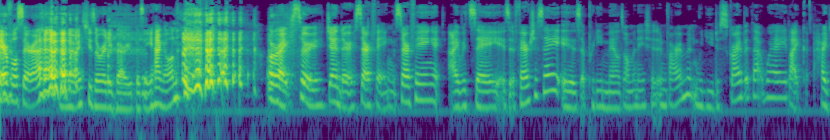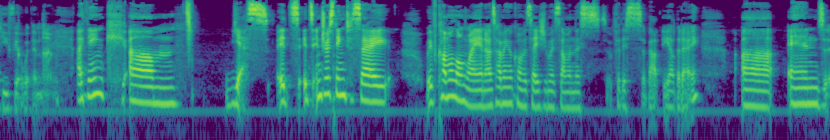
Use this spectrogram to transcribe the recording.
Careful, Sarah. I know she's already very busy. Hang on. All right, so gender surfing. Surfing, I would say, is it fair to say, is a pretty male dominated environment? Would you describe it that way? Like, how do you feel within that? I think um, yes, it's it's interesting to say we've come a long way. And I was having a conversation with someone this for this about the other day, uh, and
